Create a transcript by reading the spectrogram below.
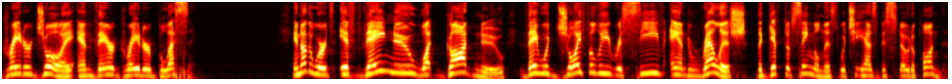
greater joy and their greater blessing. In other words, if they knew what God knew, they would joyfully receive and relish the gift of singleness which He has bestowed upon them.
